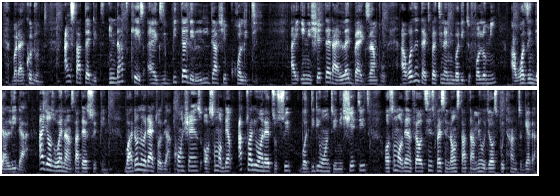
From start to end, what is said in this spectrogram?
but I couldn't. I started it. In that case, I exhibited a leadership quality I initiated, I led by example. I wasn't expecting anybody to follow me. I wasn't their leader. I just went and started sweeping. But I don't know whether it was their conscience or some of them actually wanted to sweep but didn't want to initiate it, or some of them felt since person don't start and me will just put hand together.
